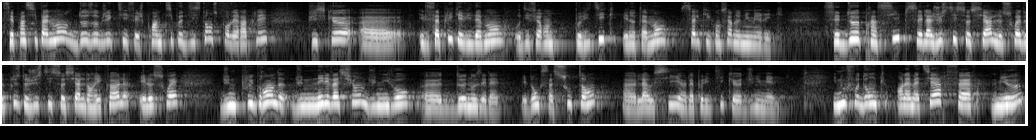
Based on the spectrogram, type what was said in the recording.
c'est principalement deux objectifs, et je prends un petit peu de distance pour les rappeler, puisqu'ils euh, s'appliquent évidemment aux différentes politiques, et notamment celles qui concernent le numérique. Ces deux principes, c'est la justice sociale, le souhait de plus de justice sociale dans l'école et le souhait d'une plus grande, d'une élévation du niveau euh, de nos élèves. Et donc ça sous-tend euh, là aussi euh, la politique du numérique. Il nous faut donc en la matière faire mieux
